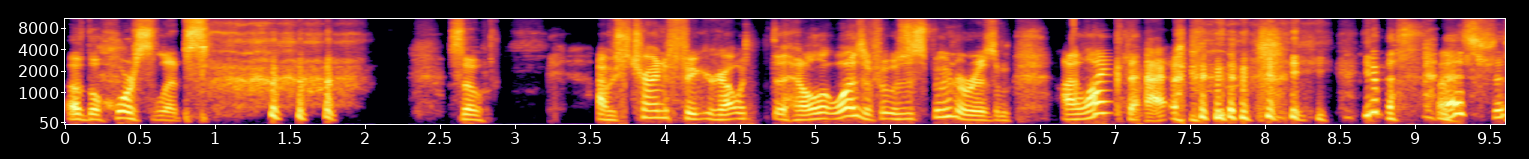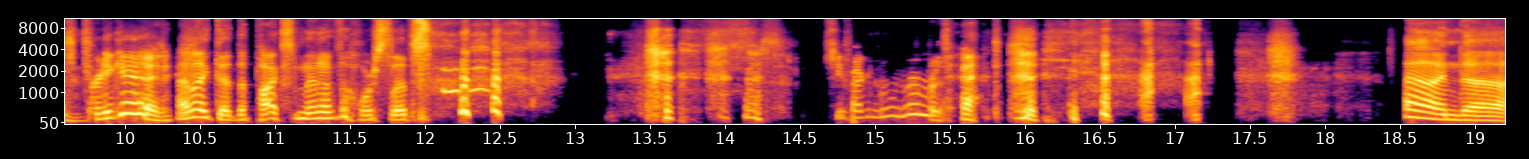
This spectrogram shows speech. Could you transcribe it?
of the horse lips. so I was trying to figure out what the hell it was. If it was a spoonerism, I like that. yep, that's that's pretty good. I like that. The poxmen of the horse lips. See if I can remember that. and uh,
